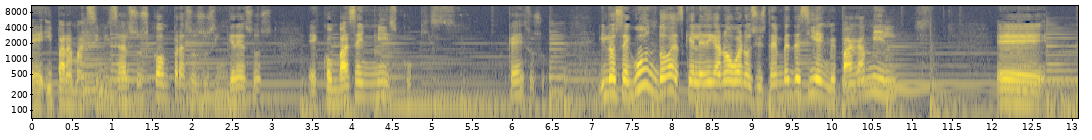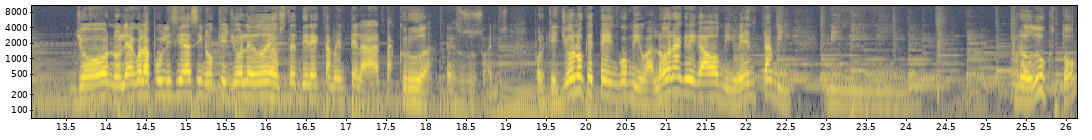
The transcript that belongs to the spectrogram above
eh, y para maximizar sus compras o sus ingresos eh, con base en mis cookies. Y lo segundo es que le diga, no, bueno, si usted en vez de 100 me paga 1000, eh, yo no le hago la publicidad, sino que yo le doy a usted directamente la data cruda de esos usuarios. Porque yo lo que tengo, mi valor agregado, mi venta, mi, mi, producto,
